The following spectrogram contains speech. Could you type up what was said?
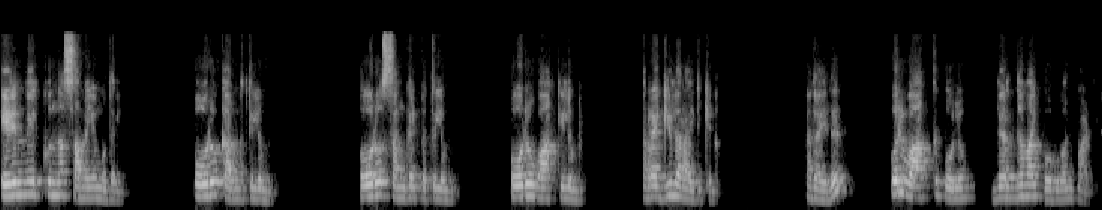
എഴുന്നേൽക്കുന്ന സമയം മുതൽ ഓരോ കർമ്മത്തിലും ഓരോ സങ്കല്പത്തിലും ഓരോ വാക്കിലും റെഗുലർ ആയിരിക്കണം. അതായത് ഒരു വാക്ക് പോലും വ്യർത്ഥമായി പോകുവാൻ പാടില്ല.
